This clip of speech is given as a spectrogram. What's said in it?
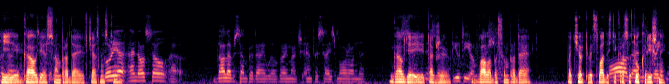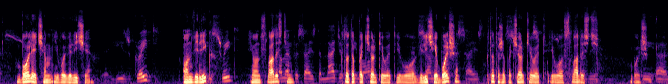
и Гаудия сампрадая в частности. Гаудия и также Валаба сампрадая подчеркивает сладость и красоту Кришны более, чем его величие. Он велик, и он сладостен. Кто-то подчеркивает его величие больше, кто-то же подчеркивает его сладость больше. uh,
